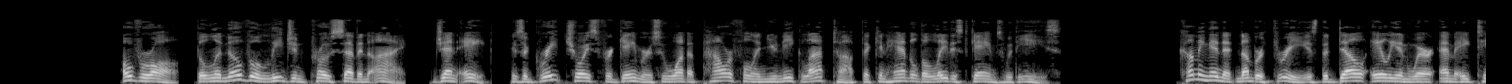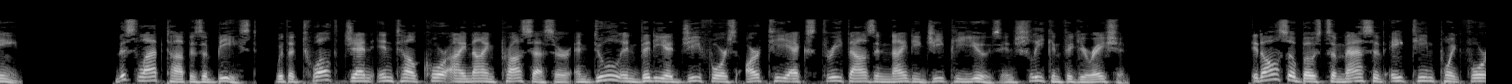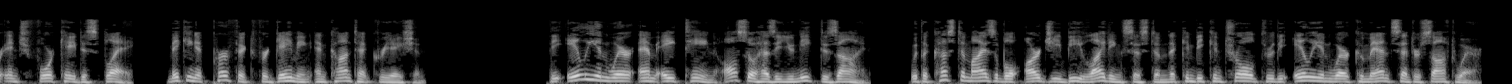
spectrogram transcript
Overall, the Lenovo Legion Pro 7i, Gen 8, is a great choice for gamers who want a powerful and unique laptop that can handle the latest games with ease. Coming in at number 3 is the Dell Alienware M18. This laptop is a beast, with a 12th gen Intel Core i9 processor and dual NVIDIA GeForce RTX 3090 GPUs in SLI configuration. It also boasts a massive 18.4-inch 4K display, making it perfect for gaming and content creation. The Alienware M18 also has a unique design, with a customizable RGB lighting system that can be controlled through the Alienware Command Center software.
